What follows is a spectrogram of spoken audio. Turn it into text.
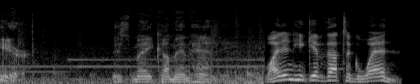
Here. This may come in handy. Why didn't he give that to Gwen?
